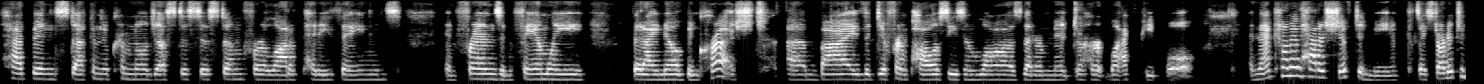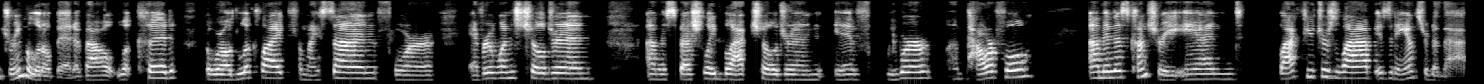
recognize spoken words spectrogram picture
had been stuck in the criminal justice system for a lot of petty things, and friends and family that I know have been crushed um, by the different policies and laws that are meant to hurt Black people. And that kind of had a shift in me because I started to dream a little bit about what could the world look like for my son, for everyone's children, um, especially Black children, if we were um, powerful um, in this country. And Black Futures Lab is an answer to that.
